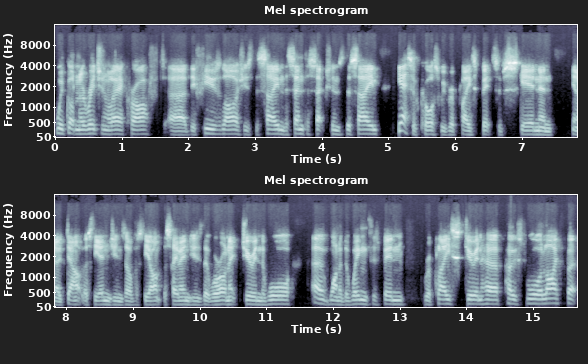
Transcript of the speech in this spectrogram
We've got an original aircraft. Uh, the fuselage is the same. The center section's the same. Yes, of course, we've replaced bits of skin, and you know, doubtless the engines obviously aren't the same engines that were on it during the war. Uh, one of the wings has been replaced during her post-war life, but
